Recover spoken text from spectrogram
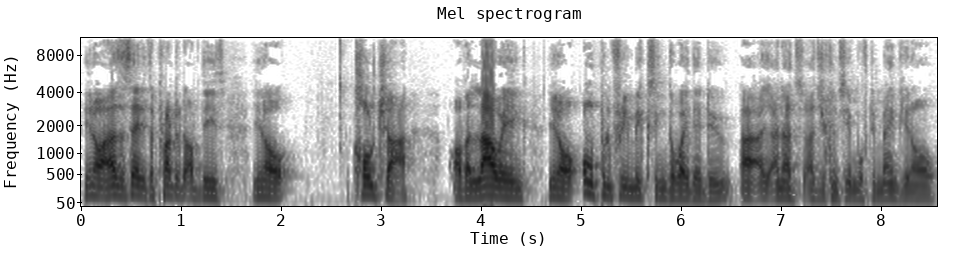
You know, as I said, it's a product of these, you know, culture of allowing, you know, open free mixing the way they do. Uh, and as, as, you can see, Mufti Menk, you know,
